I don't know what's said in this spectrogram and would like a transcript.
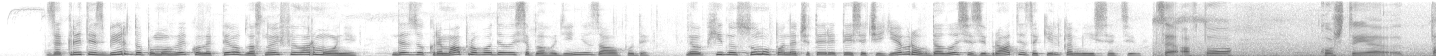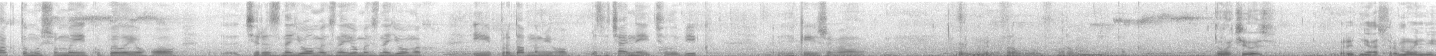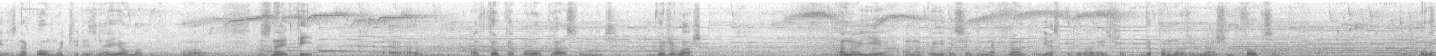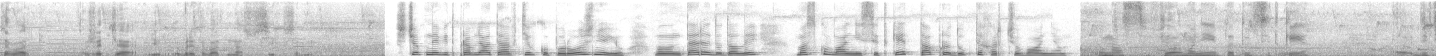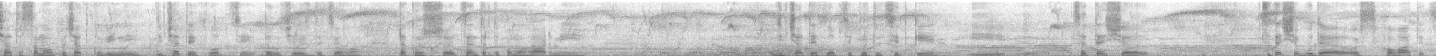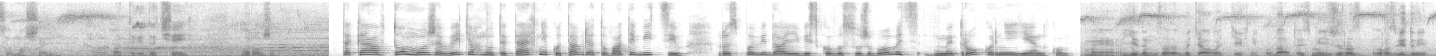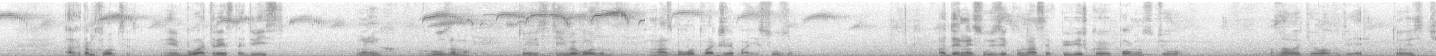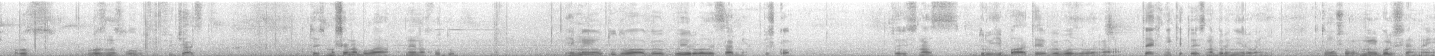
Закритий збір допомогли колектив обласної філармонії, де, зокрема, проводилися благодійні заходи. Необхідну суму понад 4 тисячі євро вдалося зібрати за кілька місяців. Це авто коштує так, тому що ми купили його е, через знайомих, знайомих, знайомих, і продав нам його звичайний чоловік, який живе в Ру- в Румунії. Так. Получилось родня з Румунії, знайомо через знайомих знайти е, авто такого класу ну, дуже важко. Воно є, воно поїде сьогодні на фронт. і Я сподіваюся, що допоможе нашим хлопцям врятувати життя і врятувати нас всіх самих. Щоб не відправляти автівку порожньою, волонтери додали маскувальні сітки та продукти харчування. У нас в філармонії плетуть сітки. Дівчата з самого початку війни, дівчата і хлопці долучились до цього. Також центр допомоги армії. Дівчата і хлопці плетуть сітки, і е, це те, що це те, що буде ось ховати цю машину, ховати від очей ворожих. Таке авто може витягнути техніку та врятувати бійців, розповідає військовослужбовець Дмитро Корнієнко. Ми їдемо за- витягувати техніку, да? тобто ми її роз- розвідуємо, а там хлопці, і буває 300-200. Ми їх грузимо тобто, і вивозимо. У нас було два джипа Ісузу. Один Ісузик у нас FPV-шкою повністю залетіла в двір, тобто роз, рознесло цю частину. Тобто машина була не на ходу. І ми оттуда евакуювали самі пішком. Тобто нас другі бати вивозили на техніки, тобто на бронірованій, тому що ми більше не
